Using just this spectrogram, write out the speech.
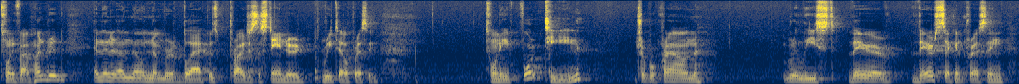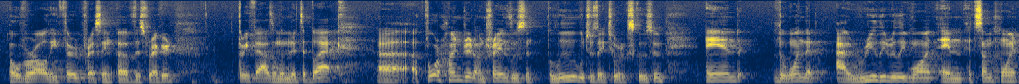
2500. And then an unknown number of black was probably just a standard retail pressing. 2014, Triple Crown released their their second pressing, overall the third pressing of this record, 3000 limited to black, uh, a 400 on translucent blue, which was a tour exclusive, and the one that I really, really want, and at some point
